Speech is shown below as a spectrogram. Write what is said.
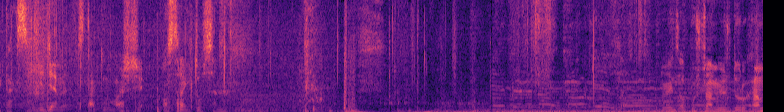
I tak sobie jedziemy z takim właśnie ostrajtusem. Więc opuszczamy już Durham.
